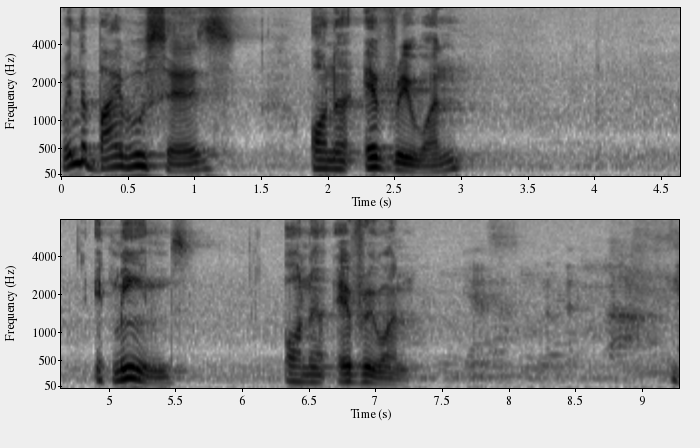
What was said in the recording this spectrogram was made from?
When the Bible says honor everyone, it means honor everyone.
